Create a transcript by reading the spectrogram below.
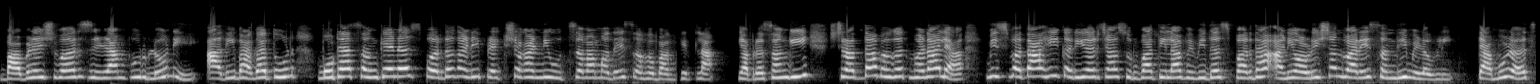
बाबळेश्वर श्रीरामपूर लोणी आदी भागातून मोठ्या संख्येनं स्पर्धक आणि प्रेक्षकांनी उत्सवामध्ये सहभाग घेतला. या प्रसंगी श्रद्धा भगत म्हणाल्या मी स्वतःही करिअरच्या सुरुवातीला विविध स्पर्धा आणि ऑडिशनद्वारे संधी मिळवली. त्यामुळंच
